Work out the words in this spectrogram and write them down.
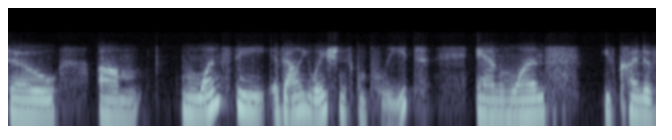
so um, once the evaluation is complete and once you've kind of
